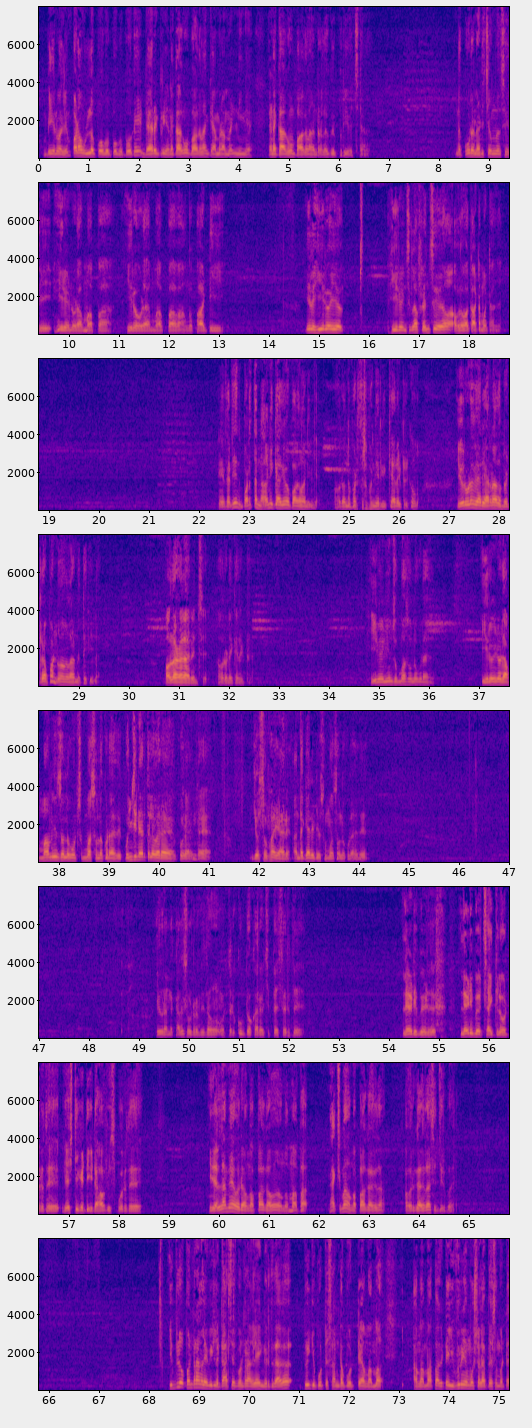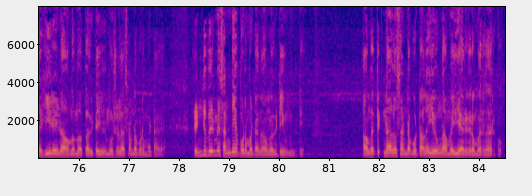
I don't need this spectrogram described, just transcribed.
அப்படிங்கிறவாலையும் படம் உள்ளே போக போக போக டைரக்டர் எனக்காகவும் பார்க்கலாம் கேமராமேன் நீங்கள் எனக்காகவும் பார்க்கலான்ற அளவுக்கு புரிய வச்சுட்டாங்க. இந்த கூட நடித்தவங்களும் சரி ஹீரோயினோட அம்மா அப்பா ஹீரோவோட அம்மா அப்பா அவங்க பாட்டி. இதில் ஹீரோ ஹீரோயின்ஸுக்கெலாம் ஃப்ரெண்ட்ஸு அவ்வளோவா காட்ட மாட்டாங்க. எனக்கு தெரிஞ்சு இந்த படத்தை நானிக்காகவே பார்க்கலாம் நீங்கள் அவர் அந்த படத்தில் பண்ணியிருக்க கேரக்டருக்கும் இவரோட வேறு யாருன்னா அதை பெட்டராக பண்ணுவாங்களான்னு தெரியல. அவ்வளோ அழகாக இருந்துச்சு அவரோட கேரக்டர் ஹீரோயினையும் சும்மா சொல்லக்கூடாது. ஹீரோயினோட அம்மாவையும் சொல்லுவோம் சும்மா சொல்லக்கூடாது. கொஞ்ச நேரத்தில் வர போகிற அந்த ஜோசஃபா யார்? அந்த கேரக்டரும் சும்மா சொல்லக்கூடாது. இவர் அந்த கதை சொல்கிற விதம் ஒருத்தர் கூப்பிட்டு உட்கார வச்சு பேசுறது Lady Bird Lady Bird cycle ஓட்டுறது வேஷ்டி கட்டிக்கிட்டு ஆஃபீஸ் போகிறது இது எல்லாமே அவர் அவங்க அப்பாக்காகவும் அவங்க அம்மா அப்பா மேக்ஸிமம் அவங்க அப்பாவுக்காக தான் அவருக்காக தான் செஞ்சுருப்பார். இவ்வளோ பண்ணுறாங்களே வீட்டில் டார்ச்சர் பண்ணுறாங்களேங்கிறதுக்காக தூக்கி போட்டு சண்டை போட்டு அவங்க அம்மா அவங்க அம்மா அப்பா கிட்டே இவரும் எமோஷ்னலாக பேச மாட்டார் ஹீரோயினும் அவங்க அம்மா அப்பா கிட்டே எமோஷ்னலாக சண்டை போட மாட்டாங்க. ரெண்டு பேருமே சண்டையே போட மாட்டாங்க அவங்கக்கிட்டே இவங்ககிட்டே அவங்க திட்டினாலும் சண்டை போட்டாலும் இவங்க அமைதியாக இருக்கிற மாதிரி தான் இருக்கும்.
